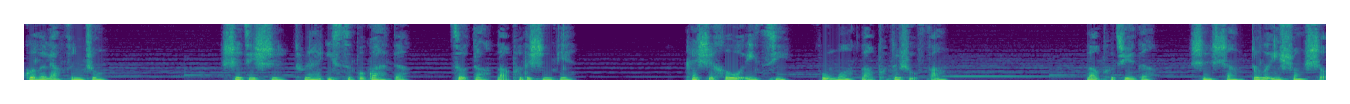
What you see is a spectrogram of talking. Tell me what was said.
过了两分钟，设计师突然一丝不挂的走到老婆的身边，开始和我一起抚摸老婆的乳房。老婆觉得身上多了一双手，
